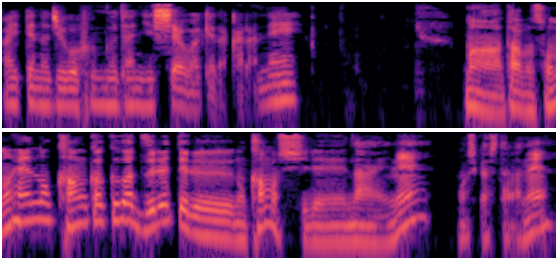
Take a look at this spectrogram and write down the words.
相手の15分無駄にしちゃうわけだからね。まあ多分その辺の感覚がずれてるのかもしれないね。もしかしたらね。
